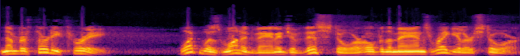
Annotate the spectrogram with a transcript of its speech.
Number 33. What was one advantage of this store over the man's regular store?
